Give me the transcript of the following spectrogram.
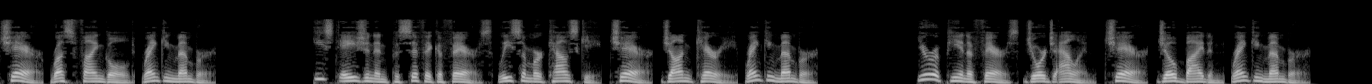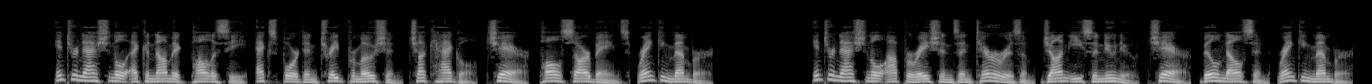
Chair, Russ Feingold, Ranking Member. East Asian and Pacific Affairs Lisa Murkowski, Chair, John Kerry, Ranking Member European Affairs George Allen, Chair, Joe Biden, Ranking Member. International Economic Policy, Export and Trade Promotion Chuck Hagel, Chair, Paul Sarbanes, Ranking Member. International Operations and Terrorism John E. Sununu, Chair, Bill Nelson, Ranking Member.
